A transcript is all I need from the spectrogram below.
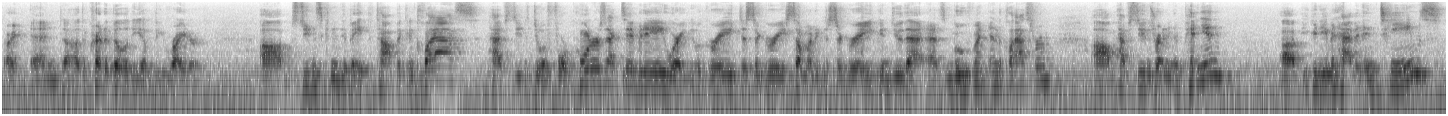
right? And uh, the credibility of the writer. Uh, students can debate the topic in class, have students do a four corners activity where you agree, disagree, somebody disagree. You can do that as movement in the classroom. Um, have students write an opinion. Uh, you can even have it in teams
